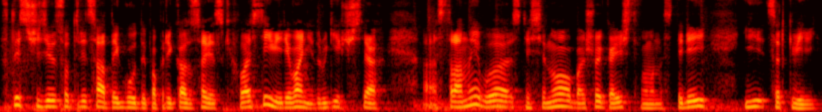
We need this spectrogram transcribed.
В 1930-е годы по приказу советских властей в Ереване и других частях э, страны было снесено большое количество монастырей и церквей.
